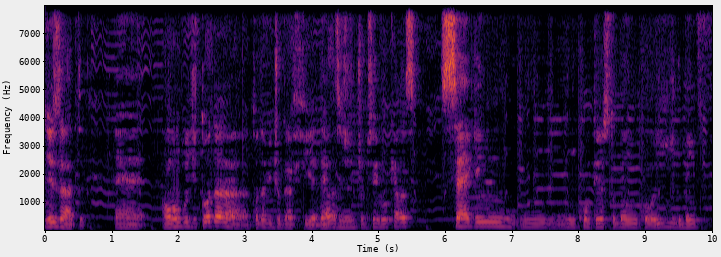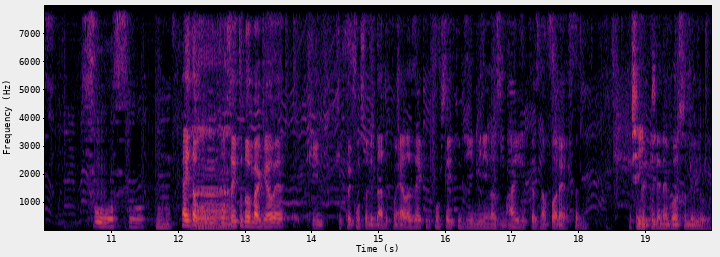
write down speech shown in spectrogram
Exato. É, ao longo de toda, toda a videografia delas, a gente observou que elas seguem um, um contexto bem colorido, bem fofo. É, então, Ah. o conceito do Margel é, que, que foi consolidado com elas é aquele conceito de meninas mágicas na floresta, né? É Sim, aquele negócio meio,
